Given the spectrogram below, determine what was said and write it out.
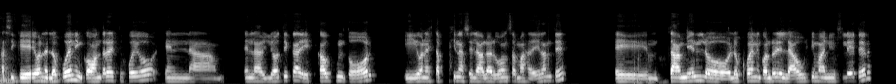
Así que, bueno, lo pueden encontrar este juego en la en la biblioteca de scout.org y bueno, esta página se la va a hablar Gonza más adelante. Eh, también lo, lo, pueden encontrar en la última newsletter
